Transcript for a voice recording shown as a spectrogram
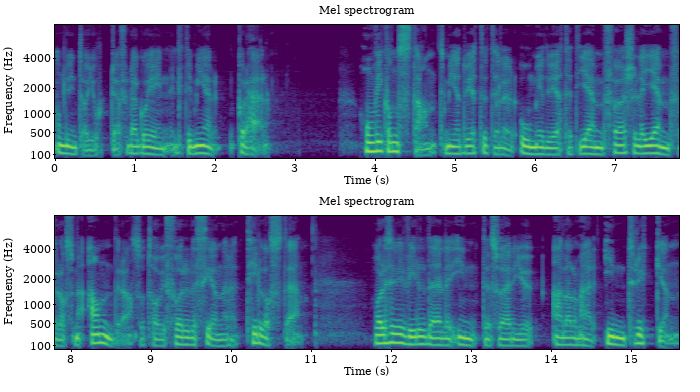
om du inte har gjort det, för där går jag in lite mer på det här. Om vi konstant, medvetet eller omedvetet jämförs eller jämför oss med andra så tar vi förr eller senare till oss det. Vare sig vi vill det eller inte så är det ju alla de här intrycken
